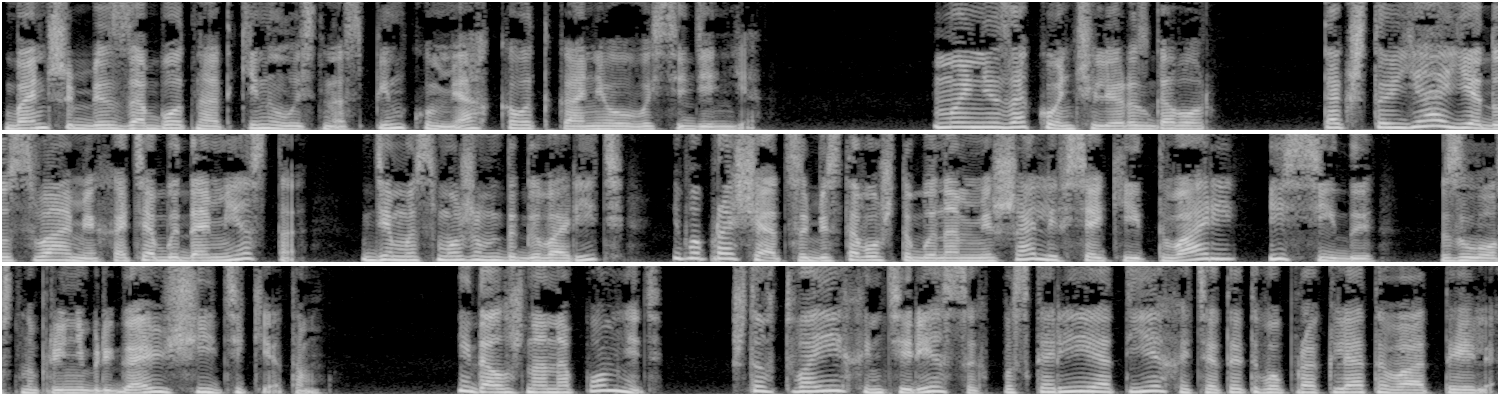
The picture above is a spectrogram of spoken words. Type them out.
Банши беззаботно откинулась на спинку мягкого тканевого сиденья. «Мы не закончили разговор. Так что я еду с вами хотя бы до места, где мы сможем договорить и попрощаться без того, чтобы нам мешали всякие твари и сиды, злостно пренебрегающие этикетом. И должна напомнить, что в твоих интересах поскорее отъехать от этого проклятого отеля,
